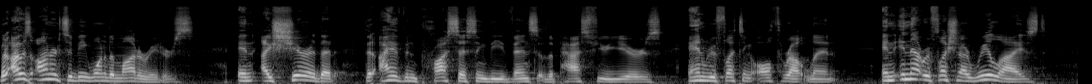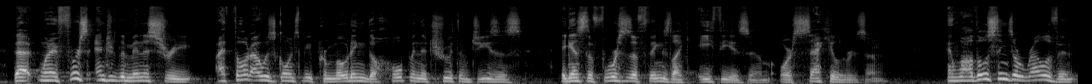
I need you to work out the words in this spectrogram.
But I was honored to be one of the moderators, and I shared that, that I have been processing the events of the past few years and reflecting all throughout Lent. And in that reflection, I realized that when I first entered the ministry, I thought I was going to be promoting the hope and the truth of Jesus against the forces of things like atheism or secularism. And while those things are relevant,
